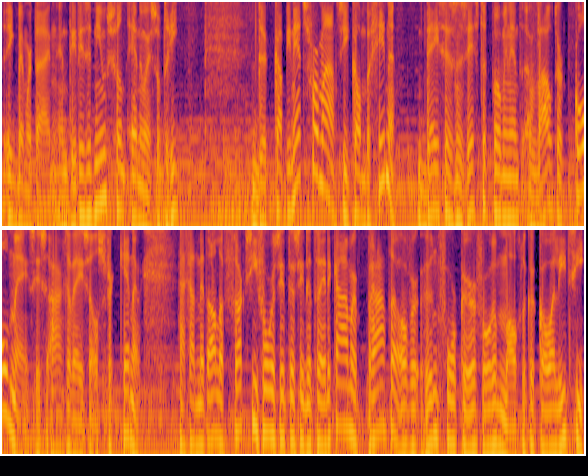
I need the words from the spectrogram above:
ik ben Martijn en dit is het nieuws van NOS op 3. De kabinetsformatie kan beginnen. D66-prominent Wouter Koolmees is aangewezen als verkenner. Hij gaat met alle fractievoorzitters in de Tweede Kamer praten over hun voorkeur voor een mogelijke coalitie.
